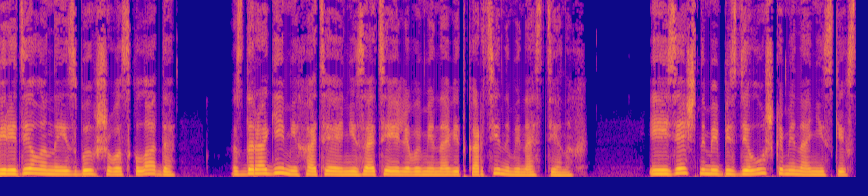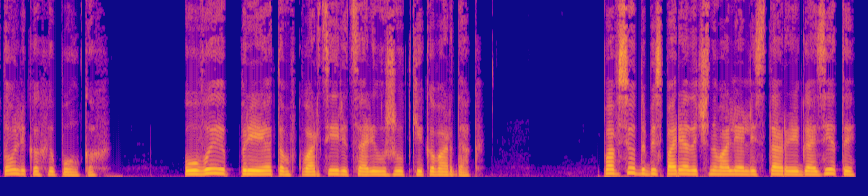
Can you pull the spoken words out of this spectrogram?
переделанные из бывшего склада, с дорогими, хотя и незатейливыми на вид картинами на стенах и изящными безделушками на низких столиках и полках. Увы, при этом в квартире царил жуткий кавардак. Повсюду беспорядочно валялись старые газеты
